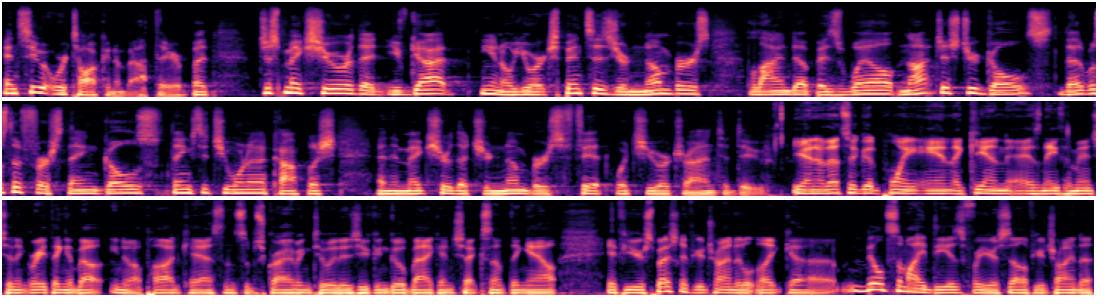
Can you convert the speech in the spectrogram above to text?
and see what we're talking about there. But just make sure that you've got, you know, your expenses, your numbers lined up as well, not just your goals. That was the first thing, goals, things that you want to accomplish, and then make sure that your numbers fit what you are trying to do. Yeah, no, that's a good point. And again, as Nathan mentioned, the great thing about you know a podcast and subscribing to it is you can go back and check something out. If you're, especially if you're trying to like uh, build some ideas for yourself, you're trying to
